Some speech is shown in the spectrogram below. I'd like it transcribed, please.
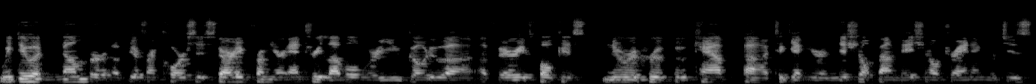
we do a number of different courses, starting from your entry level, where you go to a, a very focused new recruit boot camp uh, to get your initial foundational training, which is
